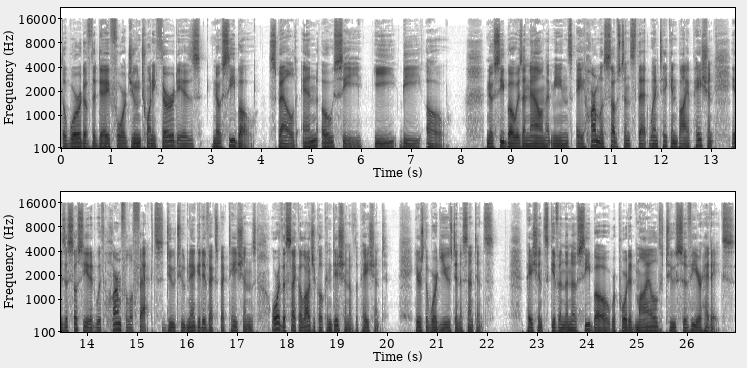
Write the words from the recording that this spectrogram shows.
The word of the day for June 23rd is nocebo, spelled N O C E B O. Nocebo is a noun that means a harmless substance that, when taken by a patient, is associated with harmful effects due to negative expectations or the psychological condition of the patient. Here's the word used in a sentence. Patients given the nocebo reported mild to severe headaches.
